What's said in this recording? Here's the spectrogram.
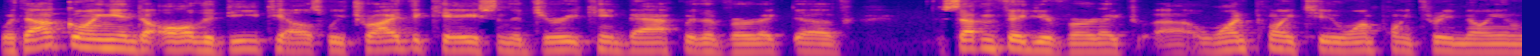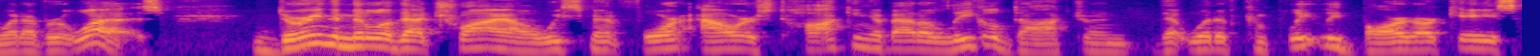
without going into all the details we tried the case and the jury came back with a verdict of seven figure verdict, uh, 1.2, 1.3 million, whatever it was. During the middle of that trial, we spent four hours talking about a legal doctrine that would have completely barred our case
